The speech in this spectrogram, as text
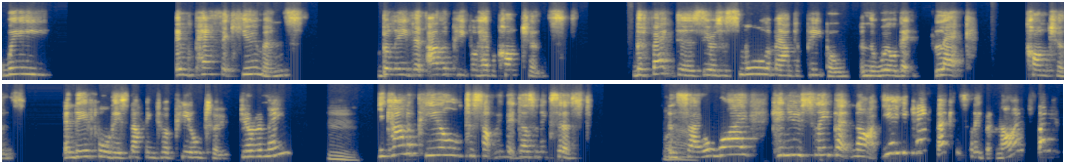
we empathic humans believe that other people have a conscience. The fact is, there is a small amount of people in the world that lack conscience, and therefore there's nothing to appeal to. Do you know what I mean? Mm. You can't appeal to something that doesn't exist Wow. and say, well, why can you sleep at night? Yeah, you can. They can sleep at night. They don't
